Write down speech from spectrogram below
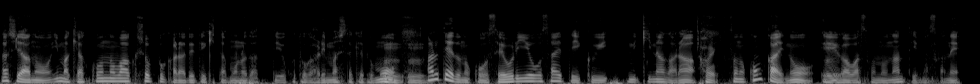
だしあの今脚本のワークショップから出てきたものだっていうことがありましたけども、うんうん。ある程度のこうセオリーを抑えていくいきながらはい。その今回の映画はその、なんて言いますかね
